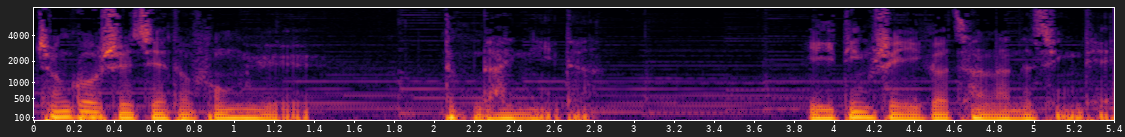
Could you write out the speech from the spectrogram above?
穿过世界的风雨，等待你的一定是一个灿烂的晴天。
